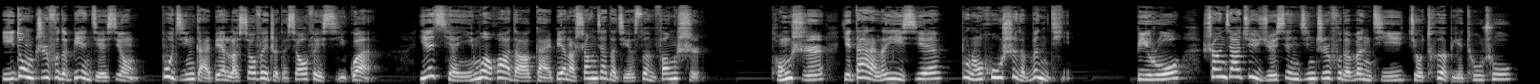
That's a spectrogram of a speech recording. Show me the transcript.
移动支付的便捷性不仅改变了消费者的消费习惯，也潜移默化地改变了商家的结算方式，同时也带来了一些不容忽视的问题。比如，商家拒绝现金支付的问题就特别突出。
